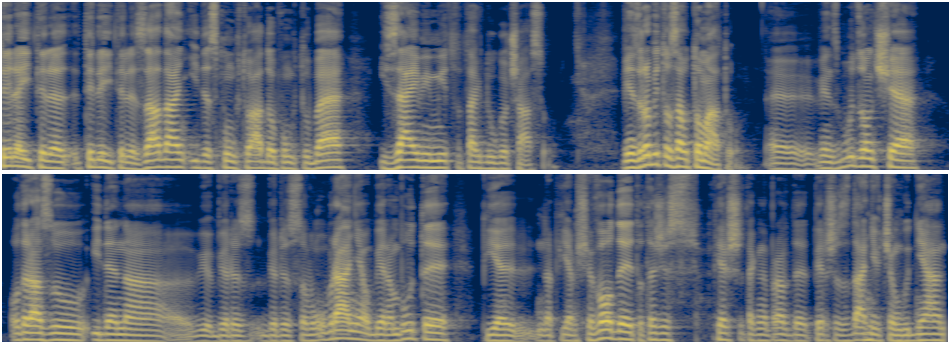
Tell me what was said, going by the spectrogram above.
tyle i tyle, tyle i tyle zadań, idę z punktu A do punktu B i zajmie mi to tak długo czasu. Więc robię to z automatu. E, więc budząc się, od razu idę na, biorę, biorę ze sobą ubrania, ubieram buty, piję, napijam się wody. To też jest pierwsze tak naprawdę, pierwsze zadanie w ciągu dnia,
